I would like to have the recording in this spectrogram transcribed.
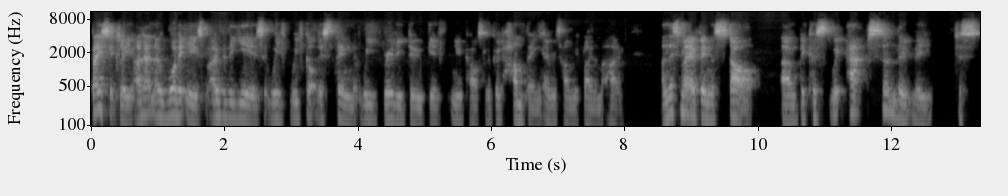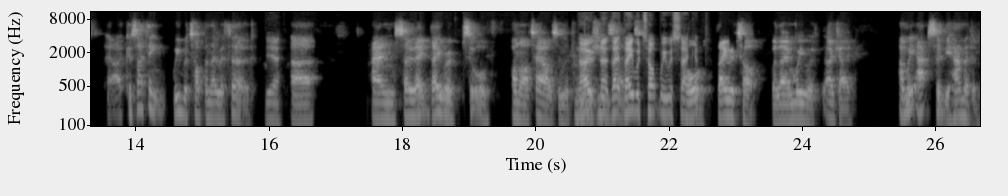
basically, I don't know what it is, but over the years that we've we've got this thing that we really do give Newcastle a good humping every time we play them at home, and this may have been the start um, because we absolutely just because I think we were top and they were third, Yeah. uh, and so they they were sort of on our tails in the No, promotion. no, they, they were top. We were second. Or they were top, were they? And we were okay. And we absolutely hammered them.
